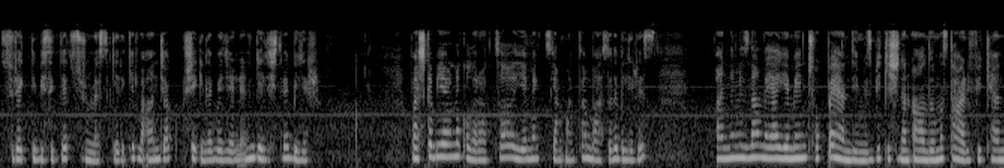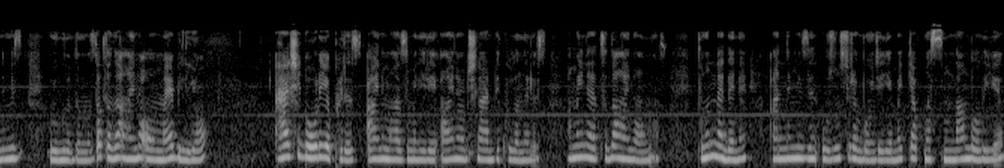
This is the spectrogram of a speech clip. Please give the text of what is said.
sürekli bisiklet sürmesi gerekir ve ancak bu şekilde becerilerini geliştirebilir. Başka bir örnek olarak da yemek yapmaktan bahsedebiliriz. Annemizden veya yemeğini çok beğendiğimiz bir kişiden aldığımız tarifi kendimiz uyguladığımızda tadı aynı olmayabiliyor. Her şeyi doğru yaparız. Aynı malzemeleri aynı ölçülerde kullanırız. Ama yine de tadı aynı olmaz. Bunun nedeni annemizin uzun süre boyunca yemek yapmasından dolayı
